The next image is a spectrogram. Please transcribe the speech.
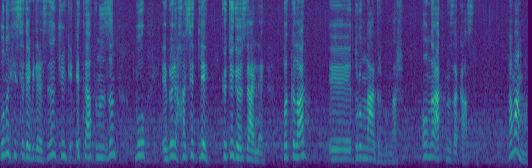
Bunu hissedebilirsiniz çünkü etrafınızın bu e, böyle hasetli, kötü gözlerle bakılan e, durumlardır bunlar. Onlar aklınıza kalsın. Tamam mı?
